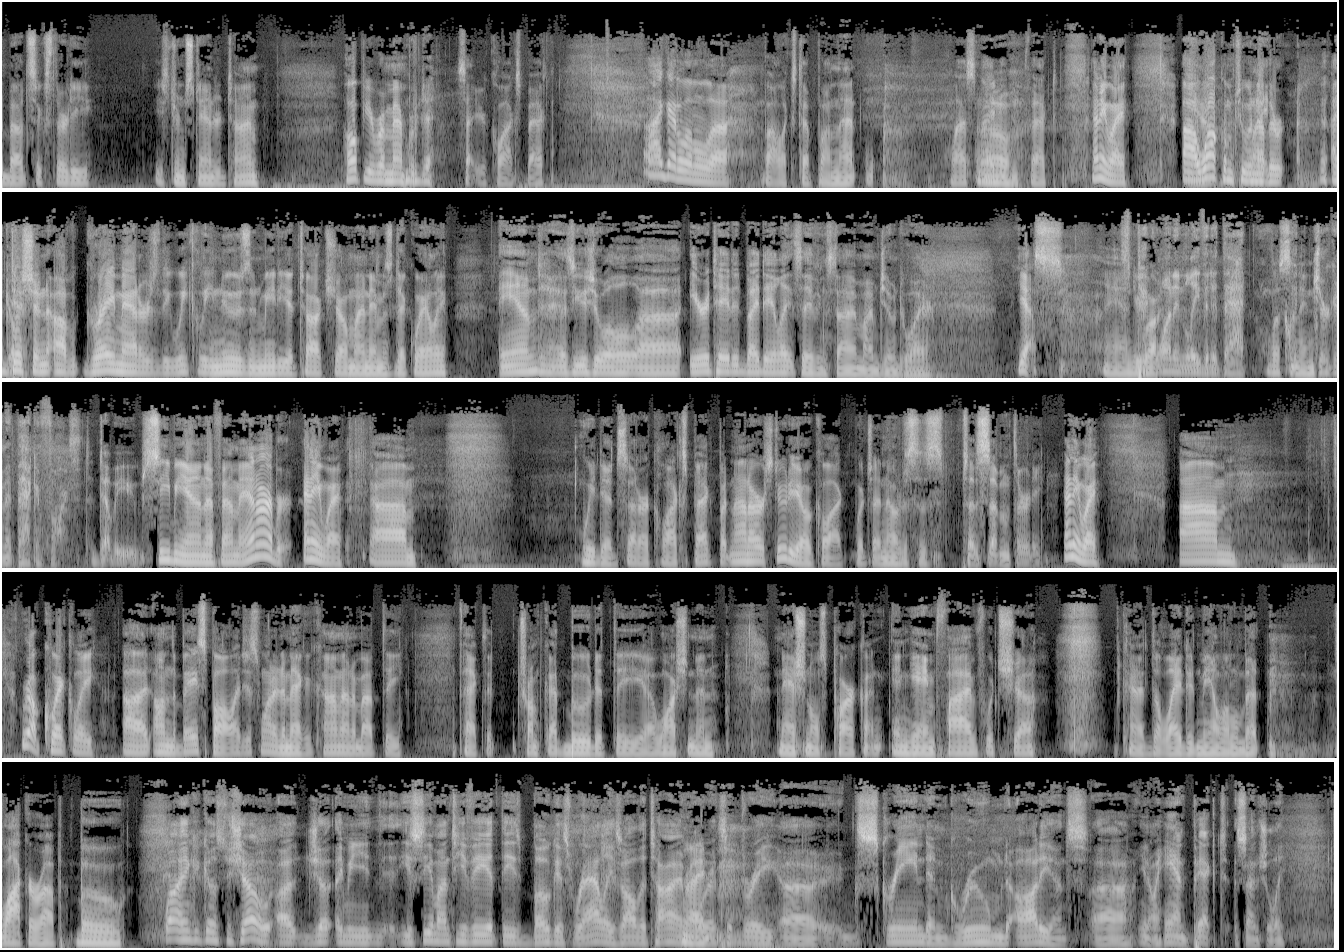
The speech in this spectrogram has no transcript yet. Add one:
about 6:30 Eastern Standard Time. Hope you remember to set your clocks back. I got a little uh, bollocksed up on that last night, Oh. in fact. Anyway, uh, Yeah, welcome to another edition of Gray Matters, the weekly news and media talk show. My name is Dick Whaley. And as usual, uh, irritated by daylight savings time, I'm Jim Dwyer. Yes, and Pick you are one and leave it at that. Listening. Quit jerking it back and forth. to WCBN FM Ann Arbor. Anyway, um, we did set our clocks back, but not our studio clock, which I notice is, says 7:30. Anyway, um, real quickly uh, on the baseball, I just wanted to make a comment about the fact that Trump got booed at the uh, Washington Nationals Park on, in Game Five, which uh, kind of delighted me a little bit. Lock her up, boo. Well, I think it goes to show. Uh, ju- I mean, you see him on TV at these bogus rallies all the time, Right. where it's a very uh, screened and groomed audience. Uh, you know, handpicked essentially.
